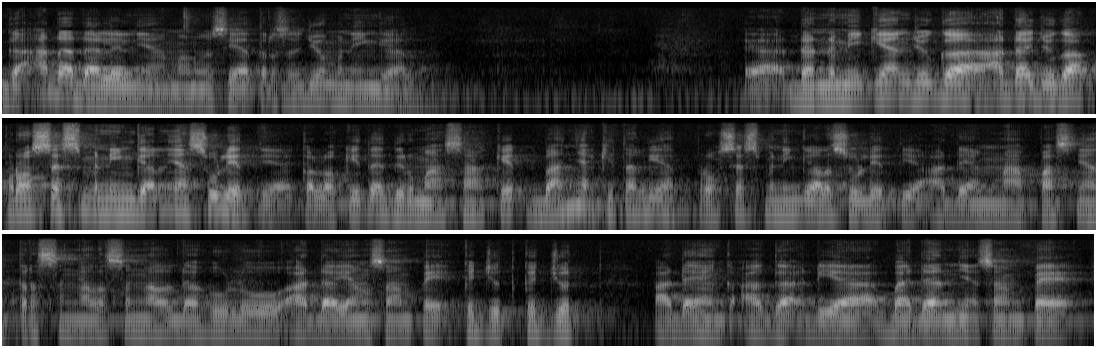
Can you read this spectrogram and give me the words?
Gak ada dalilnya manusia tersenyum meninggal. Ya, dan demikian juga ada juga proses meninggalnya sulit ya. Kalau kita di rumah sakit banyak kita lihat proses meninggal sulit ya. Ada yang napasnya tersengal-sengal dahulu, ada yang sampai kejut-kejut, ada yang agak dia badannya sampai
